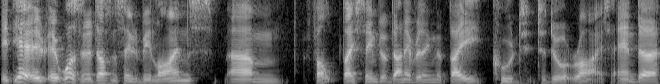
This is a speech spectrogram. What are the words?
it yeah, it, it was, and it doesn't seem to be Lion's. um, fault. They seem to have done everything that they could to do it right. And uh,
